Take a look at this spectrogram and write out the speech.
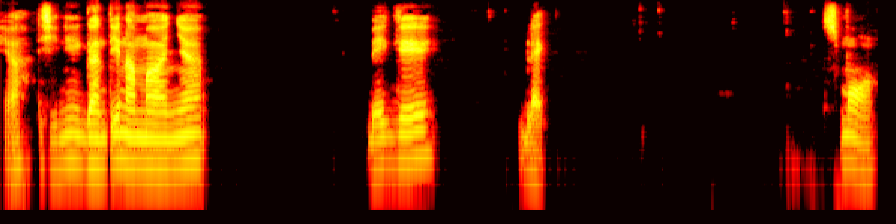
ya di sini ganti namanya BG Black small.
